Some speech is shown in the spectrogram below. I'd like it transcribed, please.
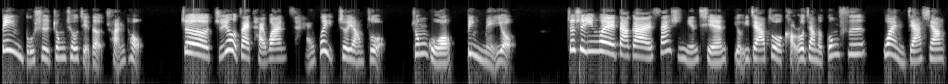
并不是中秋节的传统，这只有在台湾才会这样做，中国并没有。这是因为大概三十年前，有一家做烤肉酱的公司万家香，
